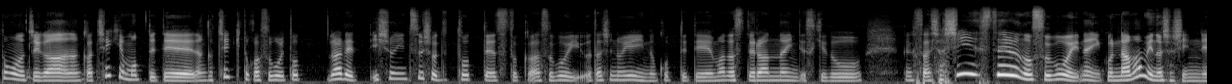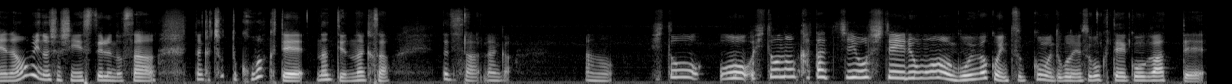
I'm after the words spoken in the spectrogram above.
友達がなんかチェキ持っててなんかチェキとかすごい取ってられ一緒に通所で撮ったやつとかすごい私の家に残っててまだ捨てらんないんですけどなんかさ写真捨てるのすごい何？これ生身の写真ね。生身の写真捨てるのさなんかちょっと怖くて何ていうの？なんかさだってさなんかあの人を人の形をしているものをゴミ箱に突っ込むってことにすごく抵抗があって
